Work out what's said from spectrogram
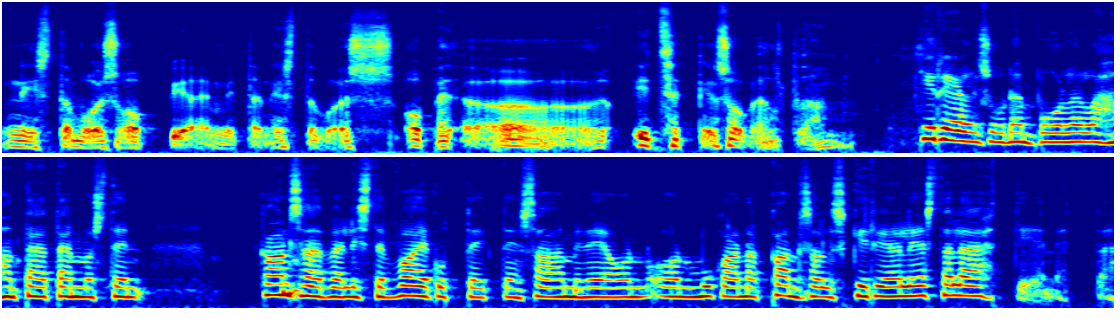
niistä voisi oppia ja mitä niistä voisi opet- itsekin soveltaa. Kirjallisuuden puolellahan tämä tämmöisten kansainvälisten vaikutteiden saaminen on, on mukana kansalliskirjailijasta lähtien, että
